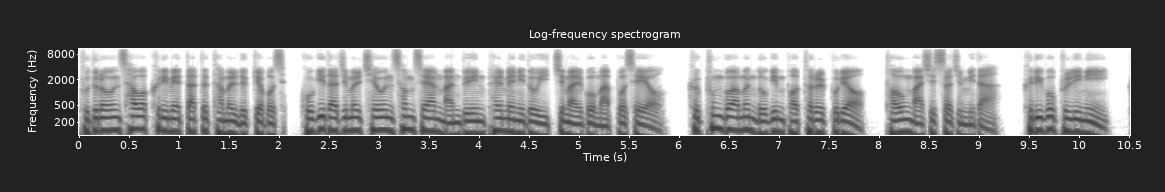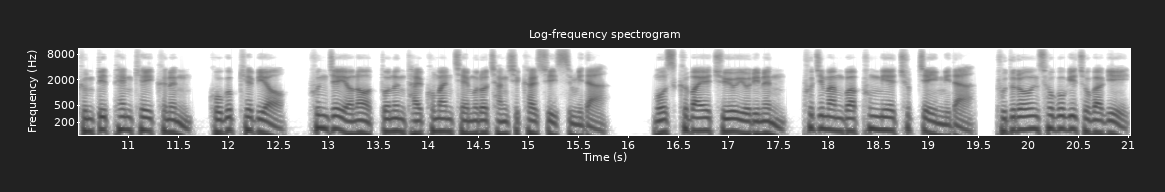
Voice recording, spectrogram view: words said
부드러운 사워크림의 따뜻함을 느껴보세요. 고기 다짐을 채운 섬세한 만두인 펠메니도 잊지 말고 맛보세요. 그 풍부함은 녹인 버터를 뿌려 더욱 맛있어집니다. 그리고 블리니, 금빛 팬케이크는 고급 캐비어, 훈제 연어 또는 달콤한 잼으로 장식할 수 있습니다. 모스크바의 주요 요리는 푸짐함과 풍미의 축제입니다. 부드러운 소고기 조각이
